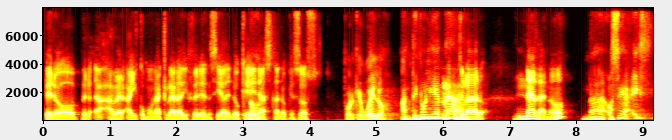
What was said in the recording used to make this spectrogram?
Pero, pero, a ver, hay como una clara diferencia de lo que No. eras a lo que sos. Porque huelo. Antes no olía nada. Claro. Nada, ¿no? Nada. O sea, es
